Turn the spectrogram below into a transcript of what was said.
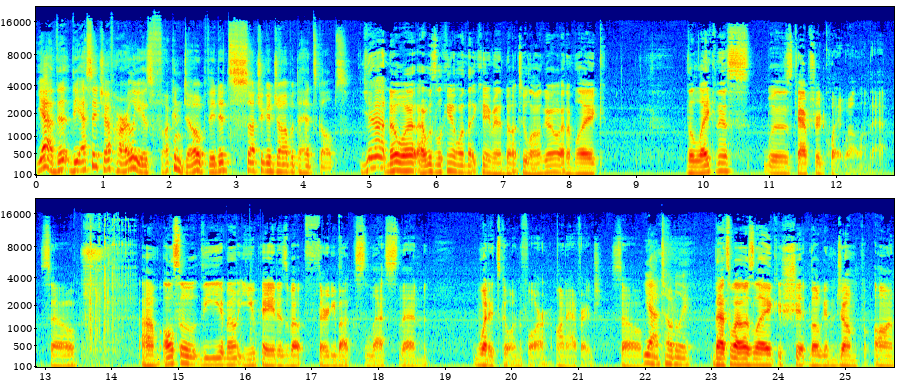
yeah, the the SHF Harley is fucking dope. They did such a good job with the head sculpts. Yeah, know what? I was looking at one that came in not too long ago, and I'm like, the likeness was captured quite well on that. So, um, also the amount you paid is about thirty bucks less than what it's going for on average. So Yeah, totally. that's why I was like, shit, Logan, jump on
